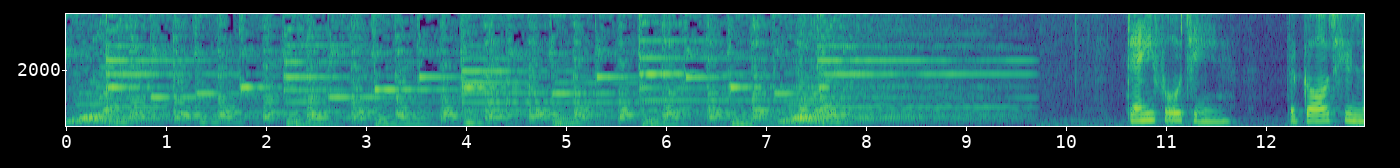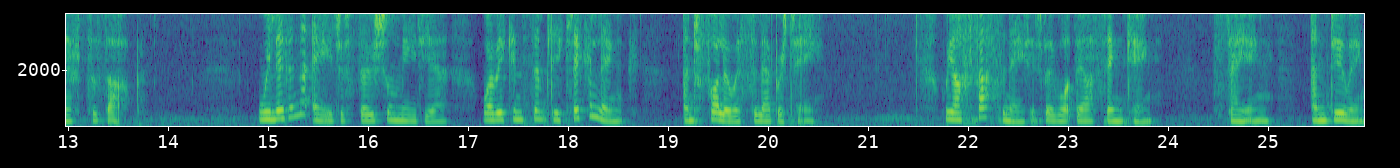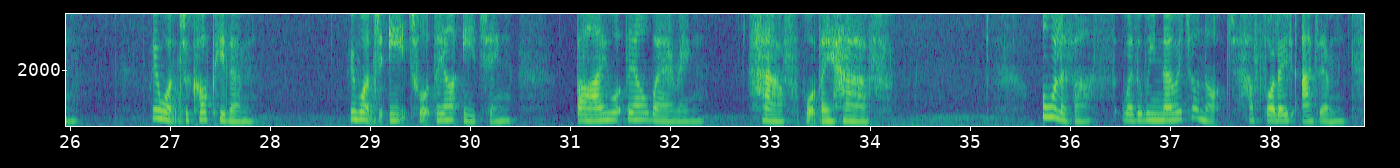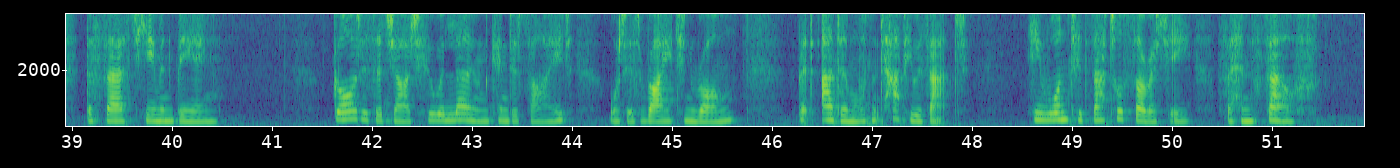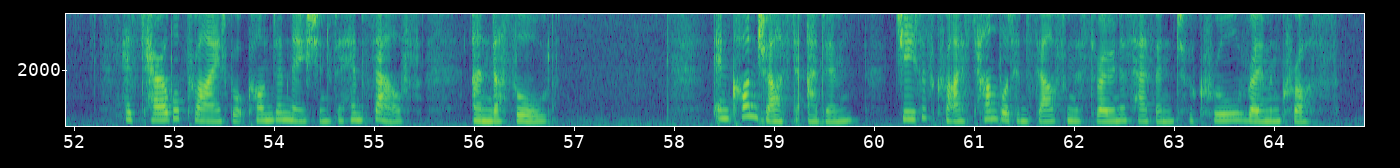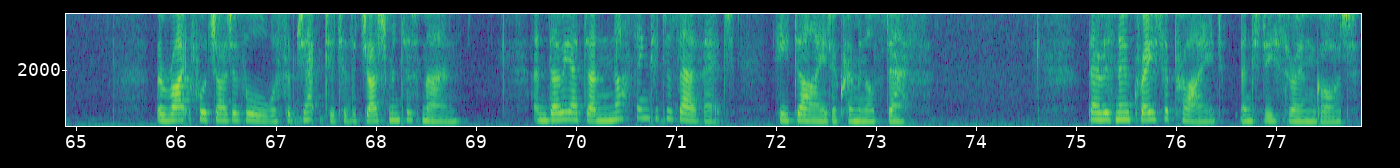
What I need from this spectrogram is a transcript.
Day 14 The God Who Lifts Us Up. We live in the age of social media where we can simply click a link and follow a celebrity. We are fascinated by what they are thinking, saying, and doing. We want to copy them. We want to eat what they are eating, buy what they are wearing, have what they have. All of us, whether we know it or not, have followed Adam, the first human being. God is the judge who alone can decide what is right and wrong, but Adam wasn't happy with that. He wanted that authority for himself. His terrible pride brought condemnation for himself and us all. In contrast to Adam, Jesus Christ humbled himself from the throne of heaven to a cruel Roman cross. The rightful judge of all was subjected to the judgment of man, and though he had done nothing to deserve it, he died a criminal's death. There is no greater pride than to dethrone God.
